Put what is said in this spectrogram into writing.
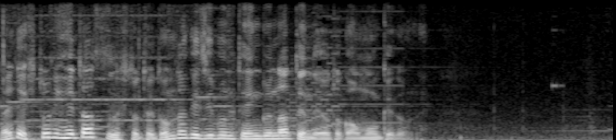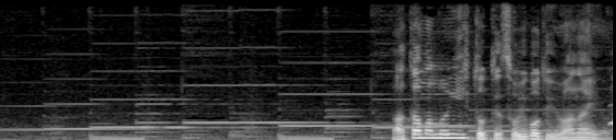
大体人に下手する人ってどんだけ自分天狗になってんだよとか思うけどね。頭のいい人ってそういうこと言わないよね。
